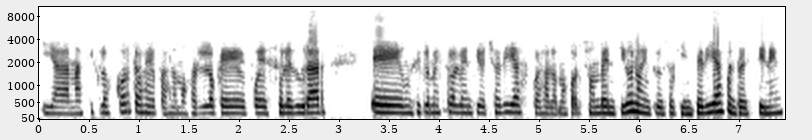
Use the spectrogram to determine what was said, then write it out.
y además ciclos cortos, eh, pues a lo mejor lo que pues suele durar un ciclo menstrual 28 días, pues a lo mejor son 21 o incluso 15 días, entonces tienen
